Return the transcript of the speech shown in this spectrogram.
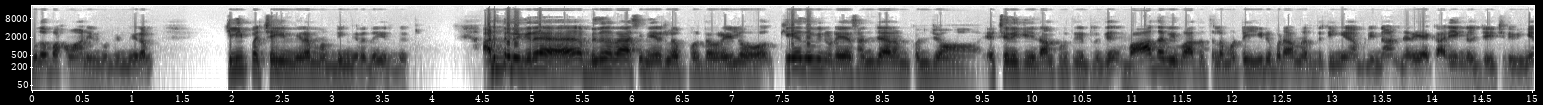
புத பகவானினுடைய நிறம் கிளிப்பச்சையின் நிறம் அப்படிங்கிறது இருந்துட்டு அடுத்து இருக்கிற மிதராசி நேர்களை பொறுத்தவரையிலும் கேதுவினுடைய சஞ்சாரம் கொஞ்சம் எச்சரிக்கை தான் கொடுத்துக்கிட்டு இருக்கு. வாத விவாதத்துல மட்டும் ஈடுபடாம இருந்துட்டீங்க அப்படின்னா நிறைய காரியங்கள் ஜெயிச்சிடுவீங்க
